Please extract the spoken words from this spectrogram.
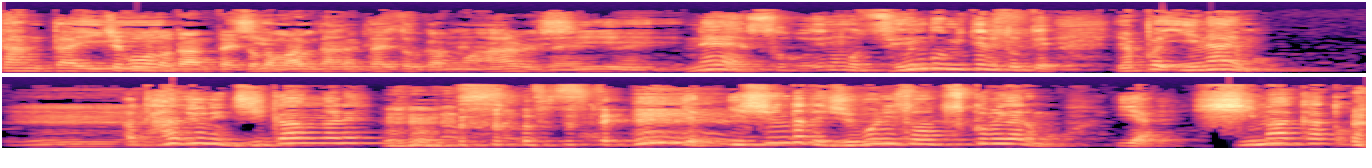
団体。地方の団体とかもあったり地方の団体とかもあるねし、ね、そういうのも全部見てる人って、やっぱりいないもん。単純に時間がね、そうですね。いや、一瞬だって自分にそのツッコミがあるもん。いや、暇かと。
